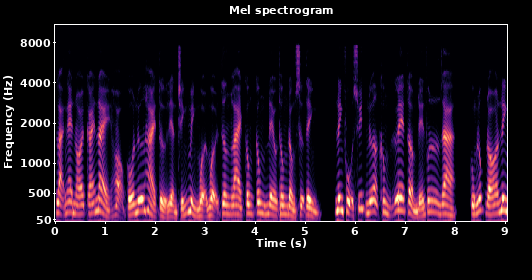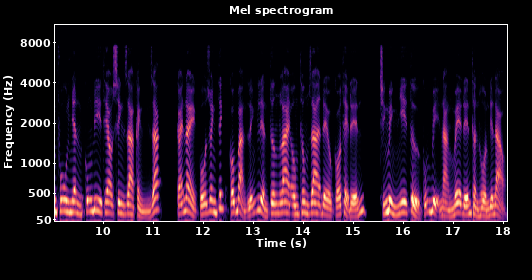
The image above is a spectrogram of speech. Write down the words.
lại nghe nói cái này họ cố nữ hải tử liền chính mình muội muội tương lai công công đều thông đồng sự tình. Ninh phụ suýt nữa không ghê tởm đến phương ra, cùng lúc đó Ninh phu nhân cũng đi theo sinh ra cảnh giác, cái này cố doanh tích có bản lĩnh liền tương lai ông thông gia đều có thể đến, chính mình nhi tử cũng bị nàng mê đến thần hồn điên đảo.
